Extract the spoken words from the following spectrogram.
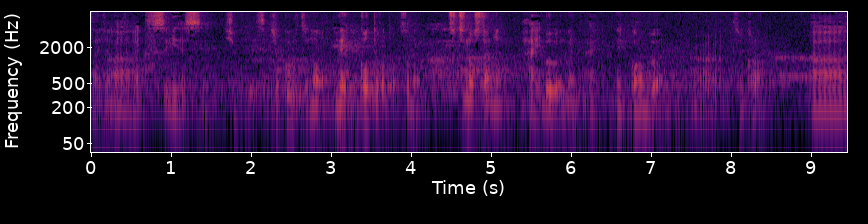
菜じゃなくあて薬です。植物。植物の根っこってこと？その土の下に？はい。部分ね、はい。根っこの部分。それから？あ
